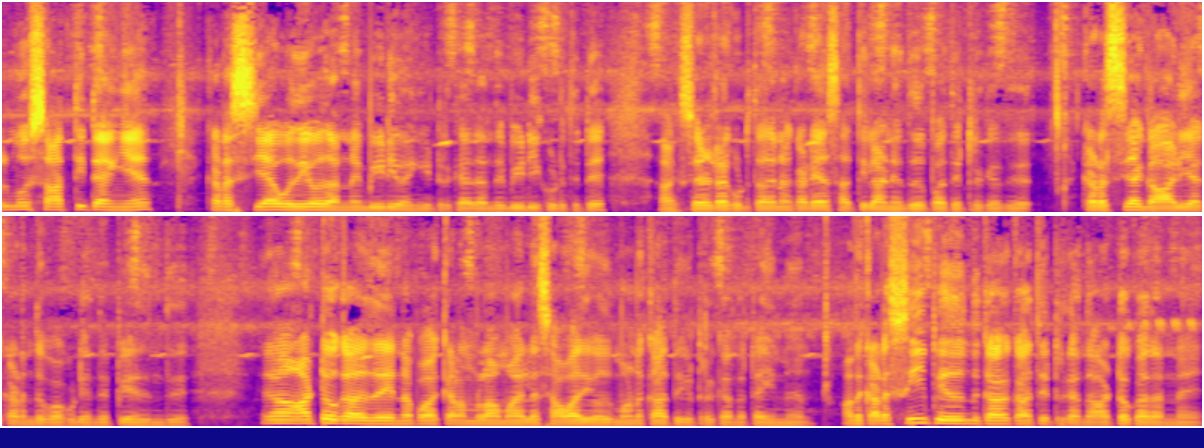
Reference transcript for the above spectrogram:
ஆல்மோஸ்ட் சாத்திட்டாங்க. கடைசியாக ஒரே ஒரு அண்ணன் பீடி வாங்கிட்டு இருக்காது அந்த பீடி கொடுத்துட்டு சில்லறை கொடுத்தாதுன்னா கடையாக சாத்திலான்னு எதிர்பார்த்துட்டு இருக்காது கடைசியாக காலியாக கடந்து போகக்கூடிய அந்த பேருந்து. ஆட்டோக்காது என்னப்பா கிளம்பலாமா? இல்லை சவாதி வருமானு காத்துக்கிட்டு இருக்க அந்த டைமு அந்த கடைசி பேருந்துக்காக காத்துட்ருக்க அந்த ஆட்டோக்காத அண்ணன்.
